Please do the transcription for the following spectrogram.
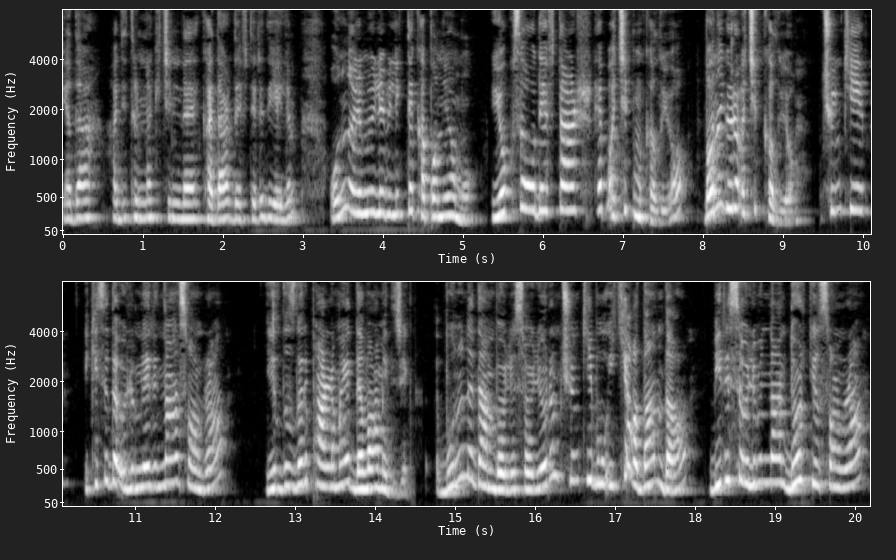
ya da hadi tırnak içinde kader defteri diyelim. Onun ölümüyle birlikte kapanıyor mu? Yoksa o defter hep açık mı kalıyor? Bana göre açık kalıyor. Çünkü ikisi de ölümlerinden sonra yıldızları parlamaya devam edecek. Bunu neden böyle söylüyorum? Çünkü bu iki adam da birisi ölümünden 4 yıl sonra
